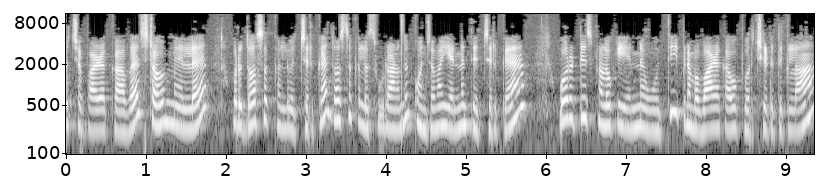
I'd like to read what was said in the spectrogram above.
வச்ச வாழைக்காவை ஸ்டவ் மேலே ஒரு தோசைக்கல் வச்சுருக்கேன். தோசைக்கல் சூடானதும் கொஞ்சமாக எண்ணெய் தேய்ச்சிருக்கேன். ஒரு டீஸ்பூன் அளவுக்கு எண்ணெய் ஊற்றி இப்போ நம்ம வாழைக்காவை பொறிச்சு எடுத்துக்கலாம்.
